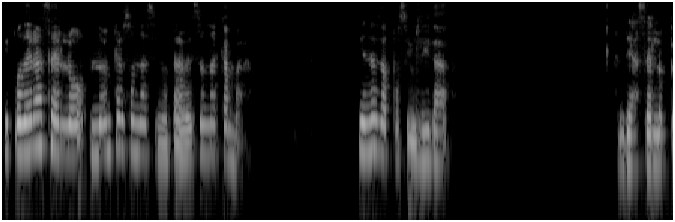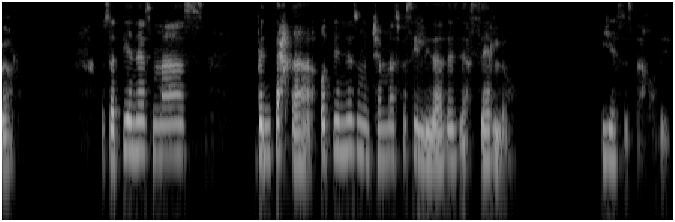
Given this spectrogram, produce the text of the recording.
y poder hacerlo no en persona, sino a través de una cámara, tienes la posibilidad de hacerlo peor. O sea, tienes más ventaja o tienes muchas más facilidades de hacerlo. Y eso está jodido.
